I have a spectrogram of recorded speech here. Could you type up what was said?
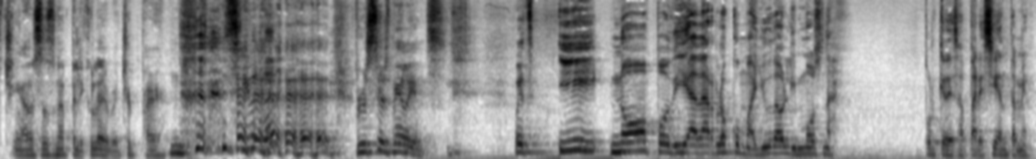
Chingados, esa es una película de Richard Pryor. sí, ¿verdad? Brewster's Millions. Pues, y no podía darlo como ayuda o limosna porque desaparecían también.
